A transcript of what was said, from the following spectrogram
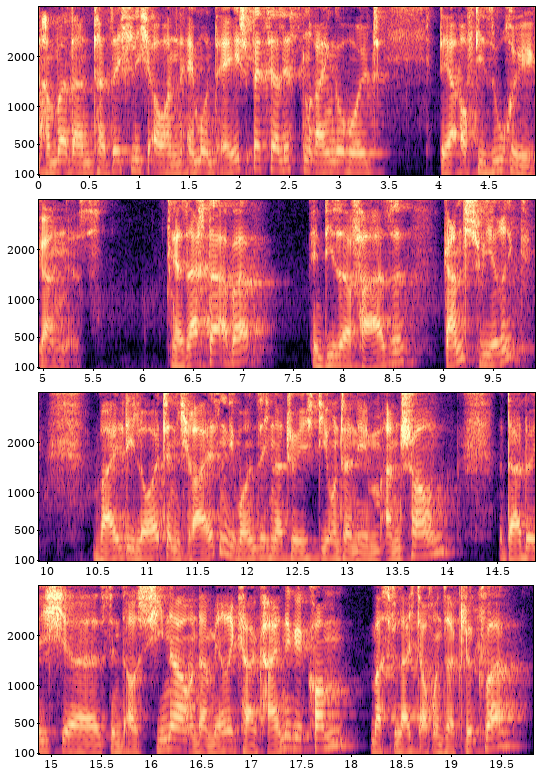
haben wir dann tatsächlich auch einen MA-Spezialisten reingeholt, der auf die Suche gegangen ist. Er sagte aber in dieser Phase, ganz schwierig, weil die Leute nicht reisen. Die wollen sich natürlich die Unternehmen anschauen. Dadurch äh, sind aus China und Amerika keine gekommen, was vielleicht auch unser Glück war.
